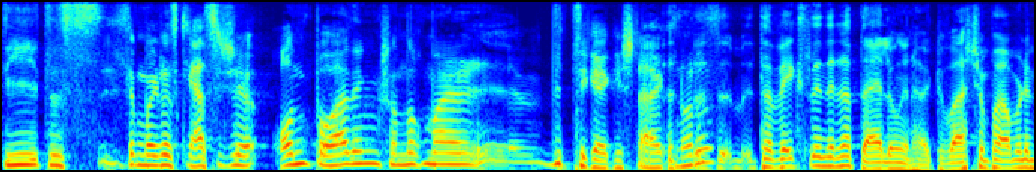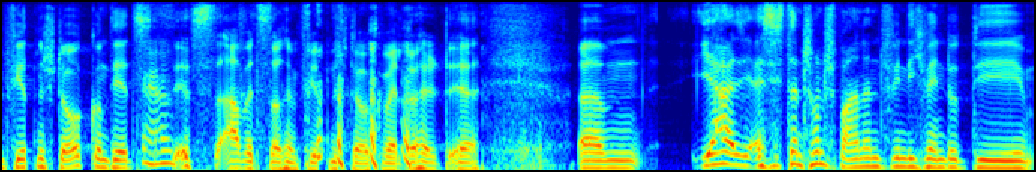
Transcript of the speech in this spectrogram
die das, sag mal, das klassische Onboarding schon nochmal witziger gestalten, oder? Das, der Wechsel in den Abteilungen halt. Du warst schon ein paar Mal im vierten Stock und jetzt, ja. jetzt arbeitest du auch im vierten Stock, weil du halt, ja, ähm, ja, es ist dann schon spannend, finde ich, wenn du die, äh,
